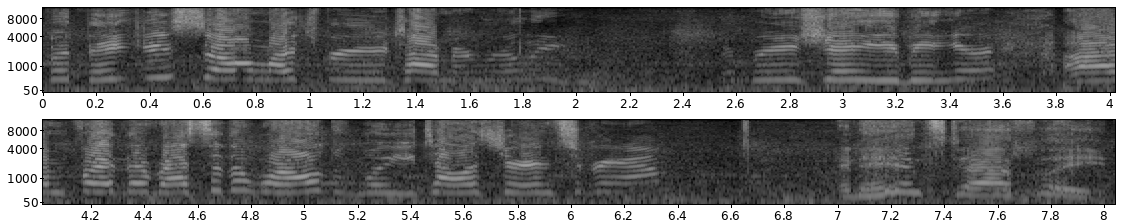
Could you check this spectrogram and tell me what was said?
but thank you so much for your time. I really appreciate you being here. Um, for the rest of the world, will you tell us your Instagram? Enhanced athlete.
